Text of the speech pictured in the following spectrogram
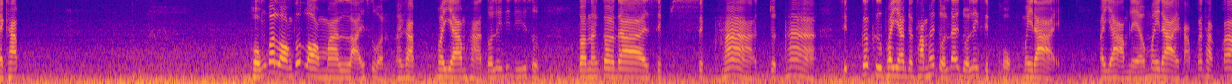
นะครับ ผมก็ลองทดลองมาหลายส่วนนะครับ พยายามหาตัวเลขที่ดีที่สุด ตอนนั้นก็ได้10 15.5 10 ก็คือพยายามจะทำให้ตัวได้ตัวเลข 16 ไม่ได้ พยายามแล้วไม่ได้ครับ ก็ทักก็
